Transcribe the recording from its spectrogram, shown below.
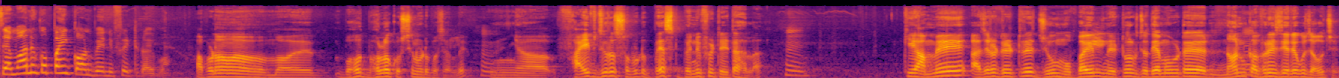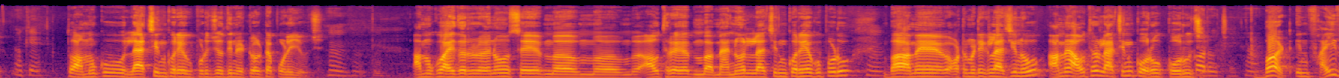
सेमान को पई कौन बेनिफिट रहा आपण बहुत भल क्वेश्चन गोटे पचारे फाइव ज़ीरो सब बेस्ट बेनिफिट यहाँ है कि आम आज डेट्रे जो मोबाइल नेटवर्क जब गोटे नन कवरेज एरिया को जाऊे तो आमको लैच इन करा पड़े जो नेटवर्कटा पलि जाऊ आमको आईदर यूनो से आउ थे मानुआल लैच इन कराया बा आम अटोमेटिक लैच हो आम आउ थे लैच इन करू बट इन फाइव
